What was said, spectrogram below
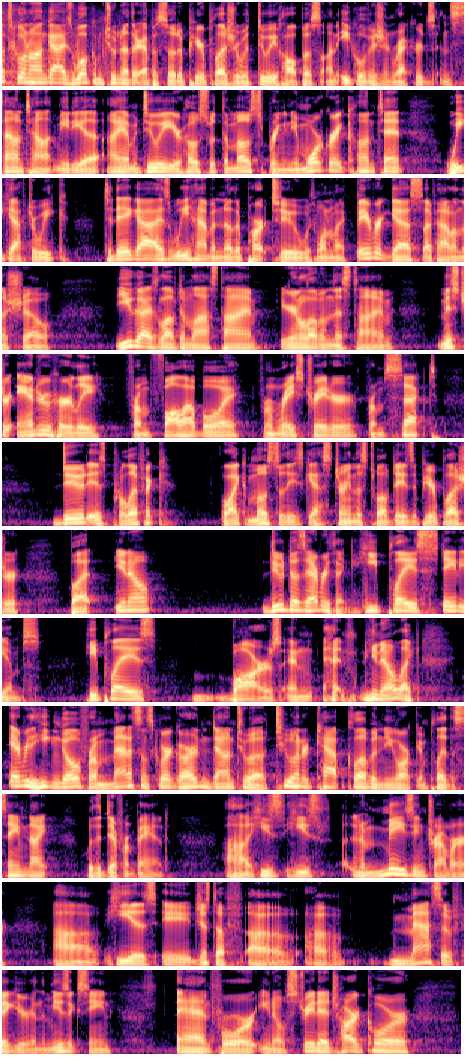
What's going on, guys? Welcome to another episode of Pure Pleasure with Dewey Halpus on Equal Vision Records and Sound Talent Media. I am Dewey, your host with the most, bringing you more great content week after week. Today, guys, we have another part two with one of my favorite guests I've had on the show. You guys loved him last time. You're going to love him this time. Mr. Andrew Hurley from Fall Out Boy, from Racetraitor, from Sect. Dude is prolific, like most of these guests during this 12 days of pure pleasure. But, you know, dude does everything. He plays stadiums. He plays bars and, and you know, like everything. He can go from Madison Square Garden down to a 200 cap club in New York and play the same night with a different band. Uh, he's he's an amazing drummer. Uh, he is a just a, a, a massive figure in the music scene, and for you know straight edge hardcore,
